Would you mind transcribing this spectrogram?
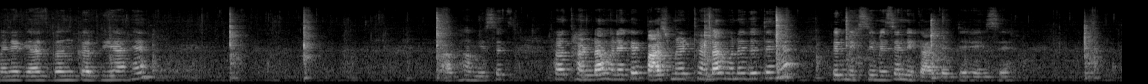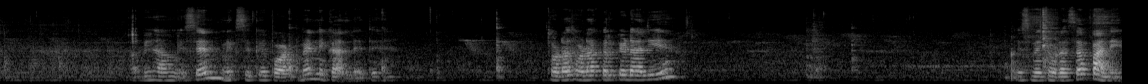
मैंने गैस बंद कर दिया है। अब हम इसे थोड़ा ठंडा होने के, पाँच मिनट ठंडा होने देते हैं, फिर मिक्सी में से निकाल लेते हैं इसे। अभी हम इसे मिक्सी के पॉट में निकाल लेते हैं। थोड़ा थोड़ा करके डालिए। इसमें थोड़ा सा पानी।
